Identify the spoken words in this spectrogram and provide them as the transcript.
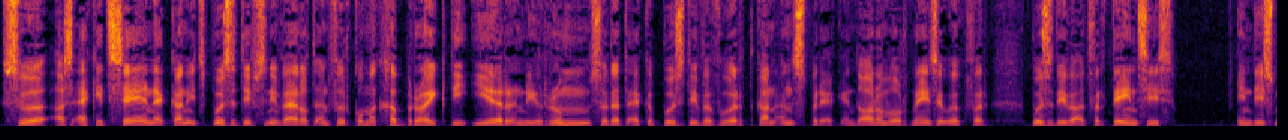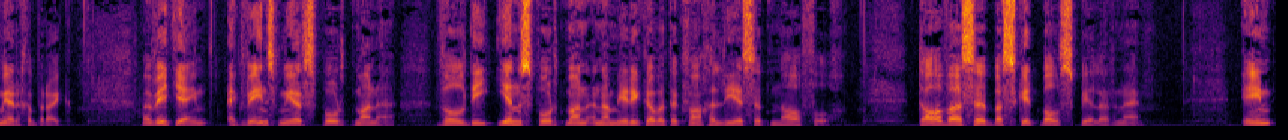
So as ek iets sê en ek kan iets positiefs in die wêreld invoer, kom ek gebruik die eer en die roem sodat ek 'n positiewe woord kan inspreek. En daarom word mense ook vir positiewe advertensies en dis meer gebruik. Maar weet jy, ek wens meer sportmense wil die een sportman in Amerika wat ek van gelees het navolg. Daar was 'n basketbalspeler, né? En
